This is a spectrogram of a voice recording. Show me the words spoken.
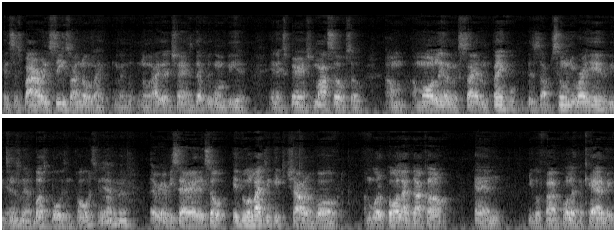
And it's inspiring to see. So I know, like, like you know, I get a chance, definitely going to be a, an experience for myself. So I'm I'm all in. I'm excited. I'm thankful. This is an opportunity right here to be teaching man. at Busboys and Poets. You Yeah, know, man. every, every Saturday. So if you would like to get your child involved, um, go to poorlife.com and you can find Poor Life Academy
